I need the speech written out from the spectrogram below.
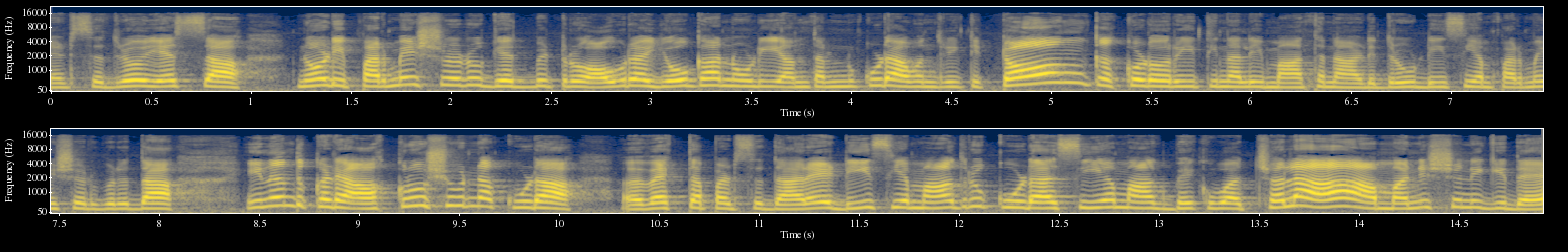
ನಡೆಸಿದ್ರು. ಎಸ್ ನೋಡಿ ಪರಮೇಶ್ವರರು ಗೆದ್ಬಿಟ್ರು, ಅವರ ಯೋಗ ನೋಡಿ ಅಂತಲೂ ಕೂಡ ಒಂದು ರೀತಿ ಟಾಂಗ್ ಕೊಡೋ ರೀತಿಯಲ್ಲಿ ಮಾತನಾಡಿದ್ರು. ಡಿ ಸಿ ಎಂ ಪರಮೇಶ್ವರ್ ವಿರುದ್ಧ ಇನ್ನೊಂದು ಕಡೆ ಆಕ್ರೋಶವನ್ನ ಕೂಡ ವ್ಯಕ್ತಪಡಿಸಿದ್ದಾರೆ. ಡಿ ಸಿ ಎಂ ಆದರೂ ಕೂಡ ಸಿ ಎಂ ಆಗಬೇಕು ಛಲ ಆ ಮನುಷ್ಯನಿಗಿದೆ.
